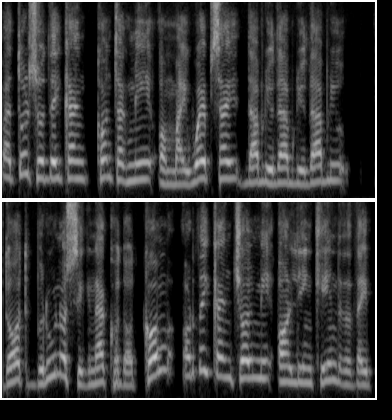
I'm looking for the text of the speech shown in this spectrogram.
but also they can contact me on my website, www.brunocignacco.com, or they can join me on LinkedIn that I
